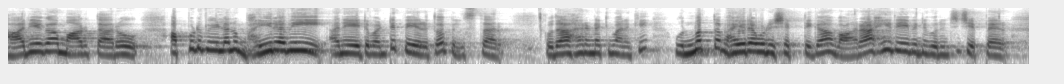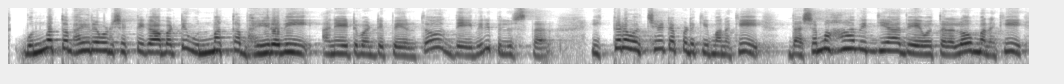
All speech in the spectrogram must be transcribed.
భార్యగా మారుతారో అప్పుడు వీళ్ళను భైరవి అనేటువంటి పేరుతో పిలుస్తారు. ఉదాహరణకి మనకి ఉన్మత్త భైరవుడి శక్తిగా వారాహిదేవిని గురించి చెప్పారు. ఉన్మత్త భైరవుడి శక్తి కాబట్టి ఉన్మత్త భైరవి అనేటువంటి పేరుతో దేవిని పిలుస్తారు. ఇక్కడ వచ్చేటప్పటికి మనకి దశమహావిద్యా దేవతలలో మనకి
